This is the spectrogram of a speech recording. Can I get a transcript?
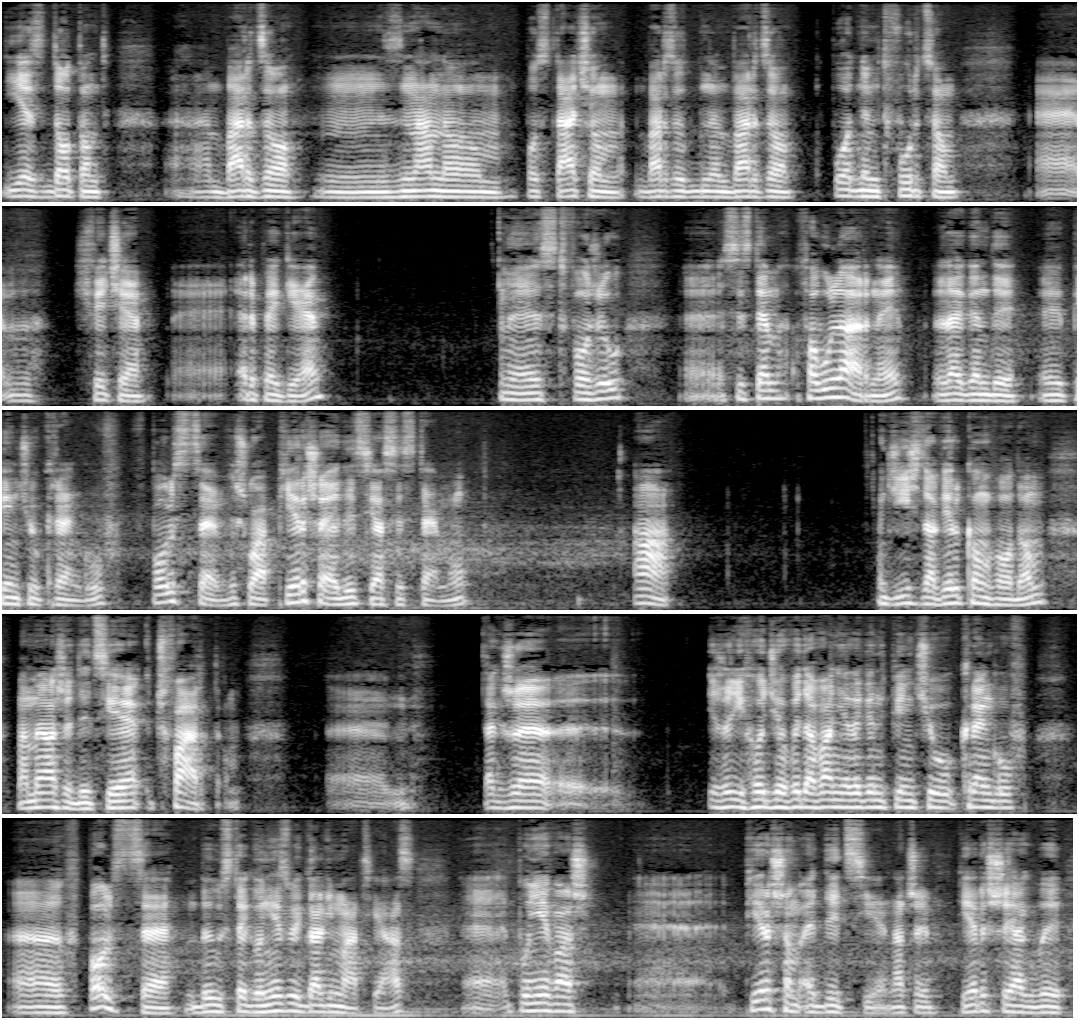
jest dotąd e, bardzo mm, znaną postacią, bardzo, bardzo płodnym twórcą w świecie RPG, stworzył system fabularny Legendy Pięciu Kręgów. Polsce wyszła pierwsza edycja systemu, a dziś za wielką wodą mamy aż edycję czwartą. Także e, jeżeli chodzi o wydawanie Legend Pięciu Kręgów e, w Polsce, był z tego niezły galimatias, e, ponieważ pierwszą edycję, znaczy pierwszy jakby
